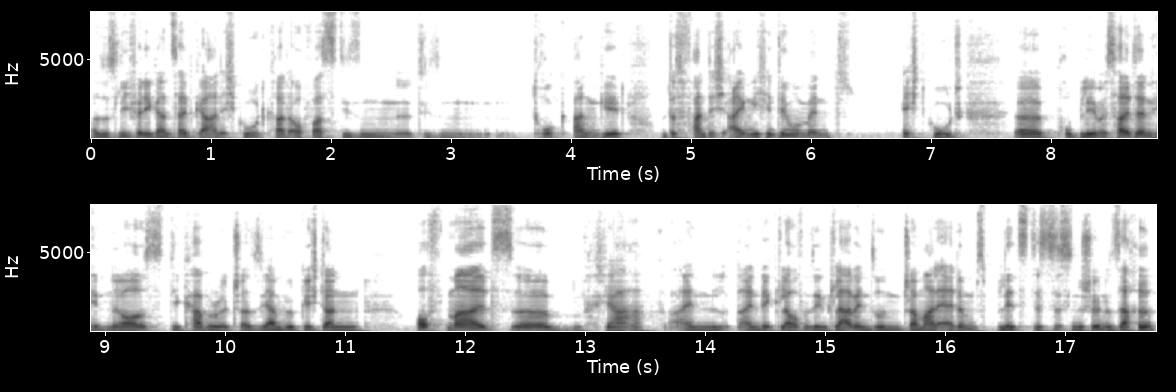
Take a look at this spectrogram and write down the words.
Also es lief ja die ganze Zeit gar nicht gut, gerade auch was diesen, diesen Druck angeht. Und das fand ich eigentlich in dem Moment echt gut. Äh, Problem ist halt dann hinten raus die Coverage. Also sie haben wirklich dann oftmals äh, ja, ein, ein Weglaufen sehen. Klar, wenn so ein Jamal Adams blitzt, ist das eine schöne Sache.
